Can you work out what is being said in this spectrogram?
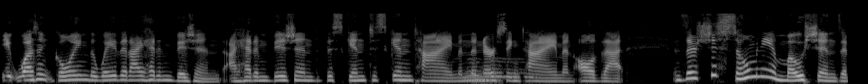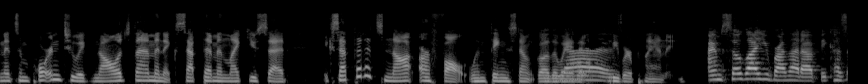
it wasn't going the way that I had envisioned. I had envisioned the skin to skin time and the mm-hmm. nursing time and all of that. And there's just so many emotions, and it's important to acknowledge them and accept them. And like you said, accept that it's not our fault when things don't go the yes. way that we were planning. I'm so glad you brought that up because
